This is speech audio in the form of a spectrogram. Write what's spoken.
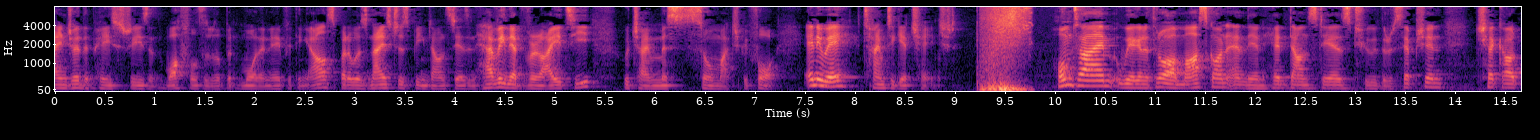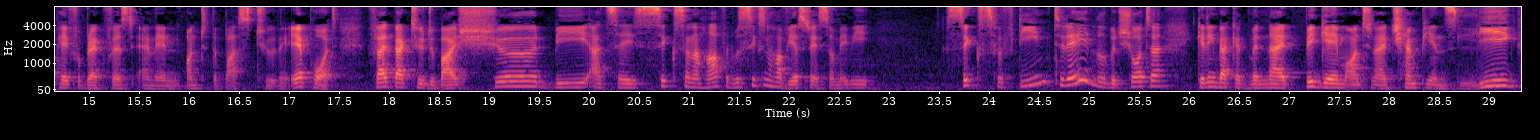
I enjoyed the pastries and the waffles a little bit more than everything else, but it was nice just being downstairs and having that variety, which I missed so much before. Anyway, time to get changed. Home time, we're going to throw our mask on and then head downstairs to the reception, check out, pay for breakfast, and then onto the bus to the airport. Flight back to Dubai should be, I'd say, six and a half. It was six and a half yesterday, so maybe 6.15 today, a little bit shorter. Getting back at midnight. Big game on tonight, Champions League.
